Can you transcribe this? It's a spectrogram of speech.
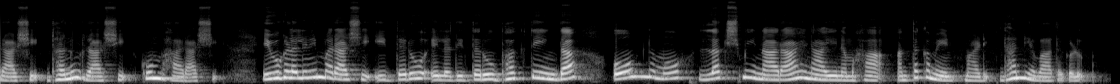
ರಾಶಿ, ಧನು ರಾಶಿ, ಕುಂಭ ರಾಶಿ. ಇವುಗಳಲ್ಲಿ ನಿಮ್ಮ ರಾಶಿ ಇದ್ದರೂ ಇಲ್ಲದಿದ್ದರೂ ಭಕ್ತಿಯಿಂದ ಓಂ ನಮೋ ಲಕ್ಷ್ಮೀ ನಾರಾಯಣಾಯಿ ನಮಃ ಅಂತ ಕಮೆಂಟ್ ಮಾಡಿ. ಧನ್ಯವಾದಗಳು.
